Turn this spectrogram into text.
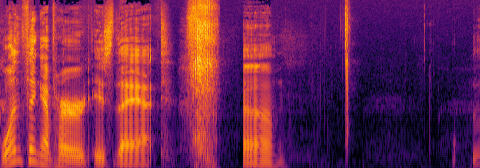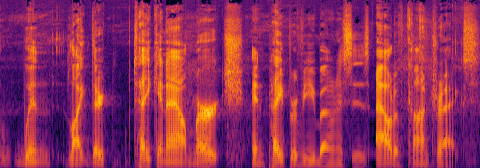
One thing I've heard is that um when like they're taking out merch and pay-per-view bonuses out of contracts.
